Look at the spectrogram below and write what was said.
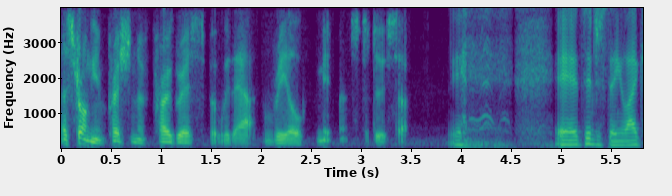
a strong impression of progress, but without real commitments to do so. Yeah. it's interesting. Like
